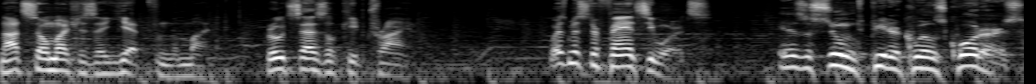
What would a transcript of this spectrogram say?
Not so much as a yip from the mud. Groot says he'll keep trying. Where's Mr. Fancy Words? It is assumed Peter Quill's quarters.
